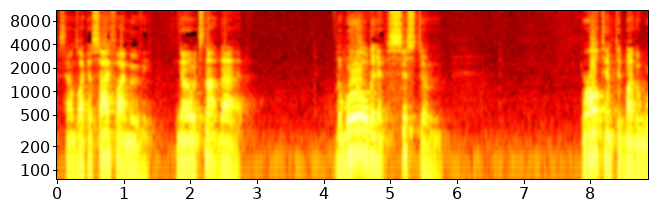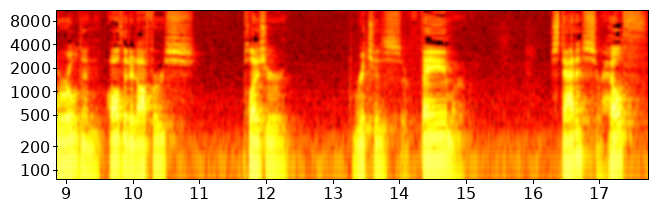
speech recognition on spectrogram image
Sounds like a sci fi movie. No, it's not that. The world and its system. We're all tempted by the world and all that it offers pleasure, riches, or fame, or status, or health,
